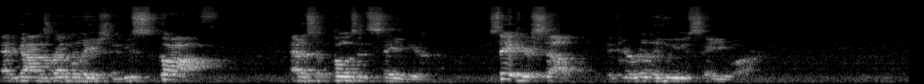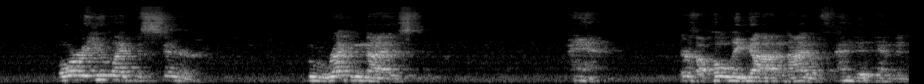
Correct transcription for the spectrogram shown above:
at God's revelation. You scoff at a supposed Savior. Save yourself if you're really who you say you are. Or are you like the sinner who recognized, man, there's a holy God and I've offended him and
